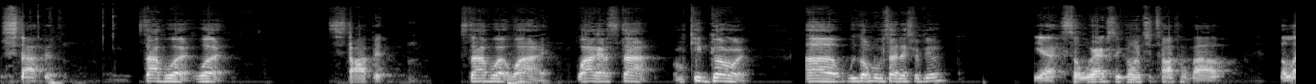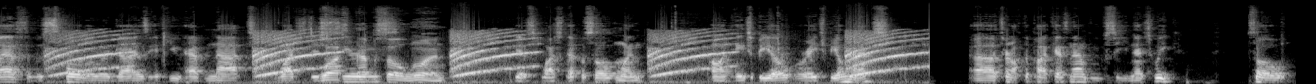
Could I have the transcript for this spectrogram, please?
Stop it. Stop what? What? Stop it. Stop what? Why? Why I gotta stop? I'm gonna keep going. Uh, we gonna move to our next review. Yeah, so we're actually going to talk about The Last of Us. Spoiler alert, guys, if you have not watched this Watch series. episode one. Yes, watched episode one on HBO or HBO Max. Uh, turn off the podcast now. We'll see you next week. So,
